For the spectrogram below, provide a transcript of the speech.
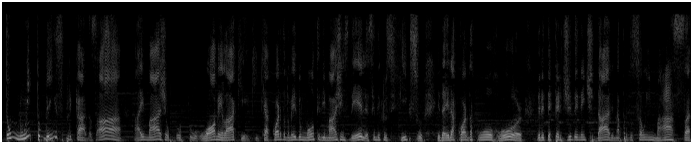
estão muito bem explicadas. Ah, a imagem, o, o, o homem lá que, que, que, acorda no meio de um monte de imagens dele, assim, de crucifixo, e daí ele acorda com horror, dele ter perdido a identidade na produção em massa.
